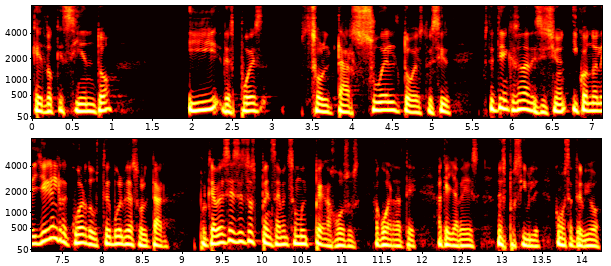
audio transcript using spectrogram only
qué es lo que siento y después soltar, suelto esto. Es decir, usted tiene que hacer una decisión y cuando le llegue el recuerdo usted vuelve a soltar Porque a veces esos pensamientos son muy pegajosos. Acuérdate, aquella vez, no es posible, ¿cómo se atrevió?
